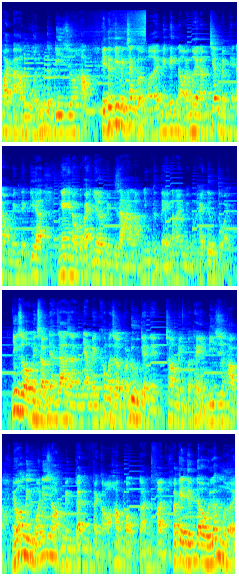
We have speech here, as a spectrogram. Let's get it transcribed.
hoài bão muốn được đi du học. Kể từ khi mình sang tuổi mới, mình thích nói 10 năm trước mình thế nọ, mình thế kia. Nghe nó có vẻ như là mình già lắm nhưng thực tế năm nay mình 24 tuổi. Nhưng rồi mình sớm nhận ra rằng nhà mình không bao giờ có đủ tiền để cho mình có thể đi du học. Nếu mà mình muốn đi du học mình cần phải có học bổng toàn phần. Và kể từ đầu lớp 10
